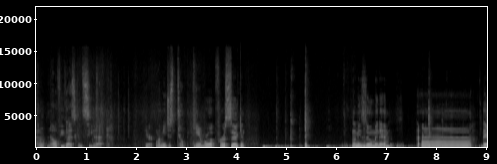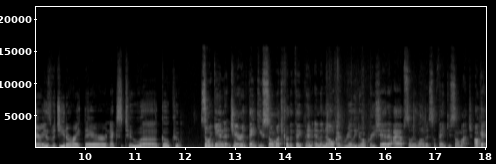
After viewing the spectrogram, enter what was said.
I don't know if you guys can see that. Here, let me just tilt the camera up for a second. Let me zoom it in. Ah, there is Vegeta right there next to uh, Goku. So again, Jared, thank you so much for the fig pin and the note. I really do appreciate it. I absolutely love it, so thank you so much. Okay,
